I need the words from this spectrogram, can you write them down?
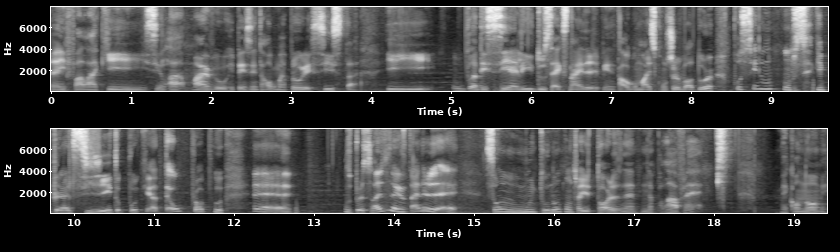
é, e falar que, sei lá, Marvel representa algo mais progressista e a DC ali do Zack Snyder representa algo mais conservador, você não consegue pegar desse jeito, porque até o próprio. É, os personagens do Zack Snyder é, são muito não contraditórios, né? Na palavra é. Como é que é o nome?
